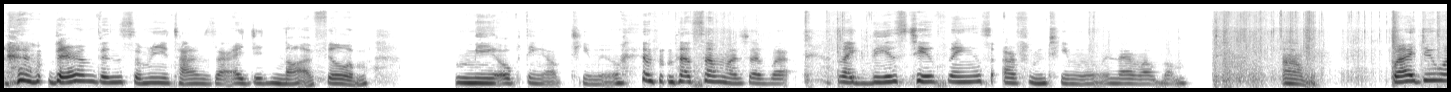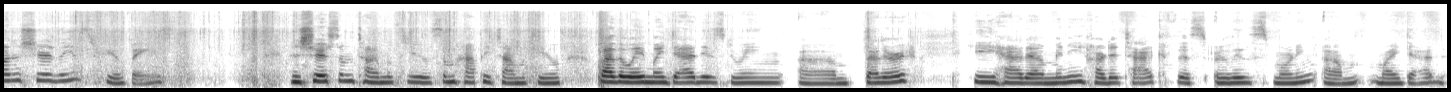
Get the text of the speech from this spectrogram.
there have been so many times that I did not film me opening up Temu. That's how much I bought. Like these two things are from Temu and I love them. Um but I do want to share these few things and share some time with you, some happy time with you. By the way, my dad is doing um better. He had a mini heart attack this early this morning. Um my dad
